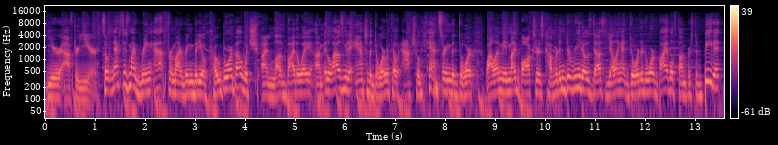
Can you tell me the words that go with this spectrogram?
year after year. So next is my Ring app for my Ring Video Pro doorbell, which I love, by the way. Um, it allows me to answer the door without actually answering the door while I'm in my boxers covered in Doritos dust, yelling at door-to-door Bible thumpers to beat it,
